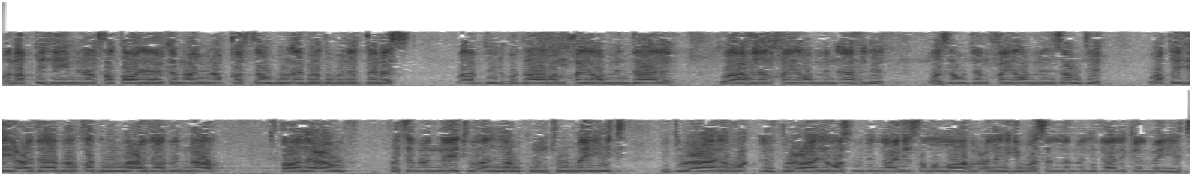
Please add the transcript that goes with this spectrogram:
ونقه من الخطايا كما ينقى الثوب الأبيض من الدنس وأبدله دارا خيرا من داره وأهلا خيرا من أهله وزوجا خيرا من زوجه وقه عذاب القبر وعذاب النار. قال عوف فتمنيت أن لو كنت ميت لدعاء, لدعاء رسول الله صلى الله عليه وسلم لذلك الميت.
